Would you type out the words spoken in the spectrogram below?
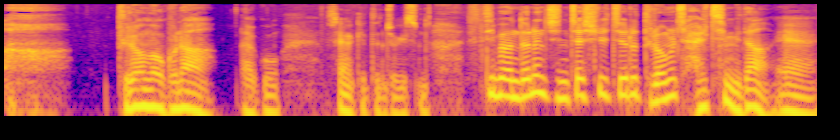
아, 드러머구나라고 생각했던 적이 있습니다. 스티비 원더는 진짜 실제로 드럼을 잘 칩니다. 예.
